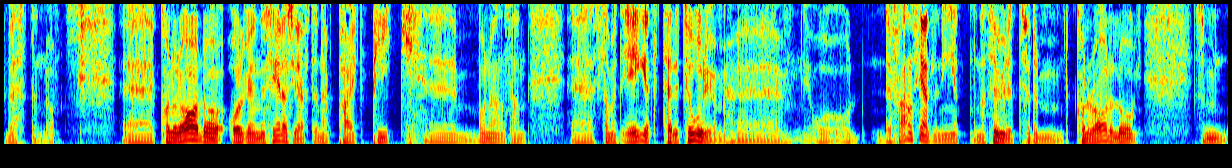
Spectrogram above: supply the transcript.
västen Då. Eh, Colorado organiseras ju efter den här Pike Peak-bonanzan eh, eh, som ett eget territorium. Och, det fanns egentligen inget naturligt för Colorado låg som,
